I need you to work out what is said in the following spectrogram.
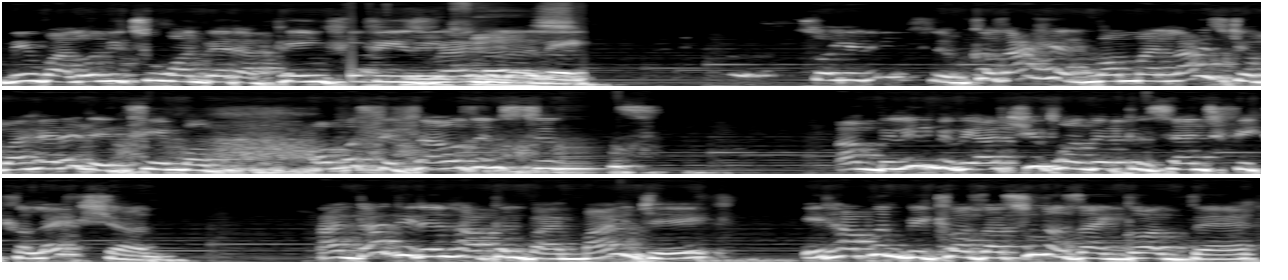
Meanwhile, only 200 are paying fees regularly. So you need to, because I had on my last job, I had a team of almost a thousand students. And believe me, we achieved 100% fee collection. And that didn't happen by magic. It happened because as soon as I got there,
